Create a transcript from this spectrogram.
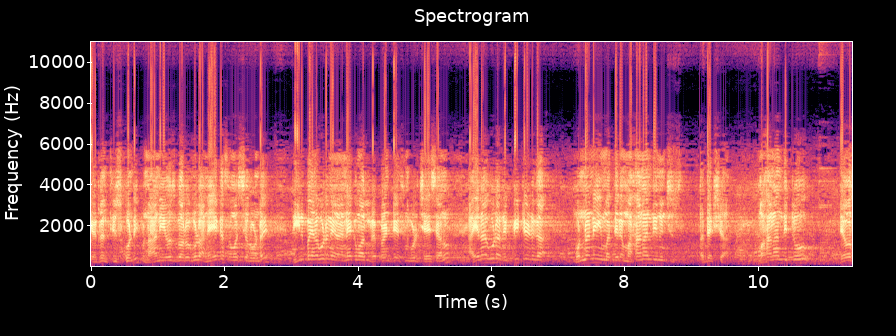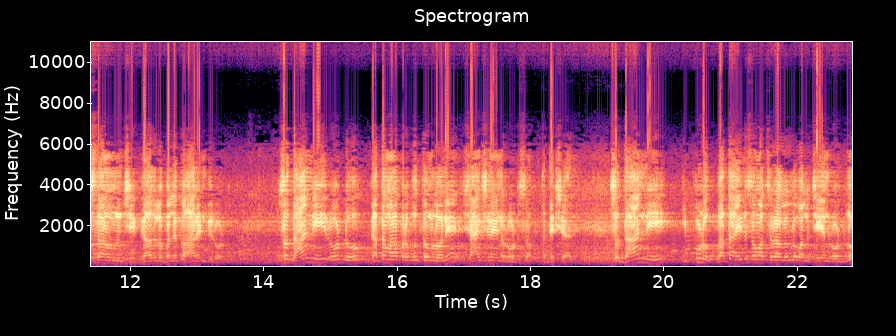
చర్యలు తీసుకోండి. ఇప్పుడు నా నియోజకవర్గం కూడా అనేక సమస్యలు ఉన్నాయి. దీనిపైన కూడా నేను అనేక మార్లు రిప్రజెంటేషన్ కూడా చేశాను. అయినా కూడా రిపీటెడ్గా మొన్ననే ఈ మధ్యన మహానంది నుంచి అధ్యక్ష మహానంది టు దేవస్థానం నుంచి గాజులపల్లెకు ఆర్ఎండ్బి రోడ్ సో దాన్ని రోడ్డు గత మన ప్రభుత్వంలోనే శాంక్షన్ అయిన రోడ్డు సార్ అధ్యక్ష అది. సో దాన్ని ఇప్పుడు గత ఐదు సంవత్సరాలలో వాళ్ళు చేయని రోడ్డును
